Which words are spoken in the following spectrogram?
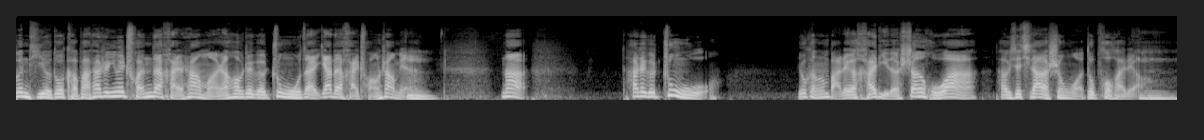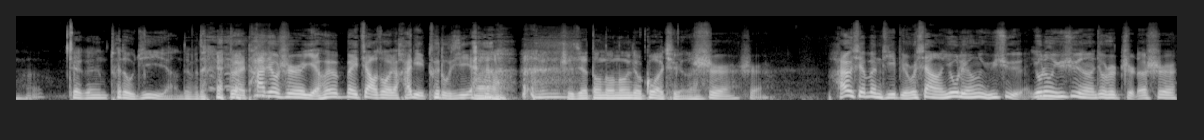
问题有多可怕？它是因为船在海上嘛，然后这个重物在压在海床上面。嗯，那它这个重物。有可能把这个海底的珊瑚啊，还有一些其他的生物都破坏掉。嗯，这跟推土机一样，对不对？对，它就是也会被叫做海底推土机，直接咚咚咚就过去了。是是，还有一些问题，比如像幽灵渔具。幽灵渔具呢，就是指的是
